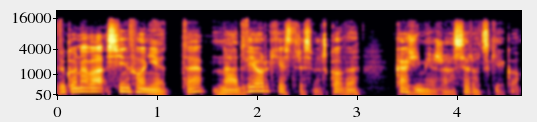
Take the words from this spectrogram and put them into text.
wykonała sinfonietę na dwie orkiestry smyczkowe Kazimierza Serockiego.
